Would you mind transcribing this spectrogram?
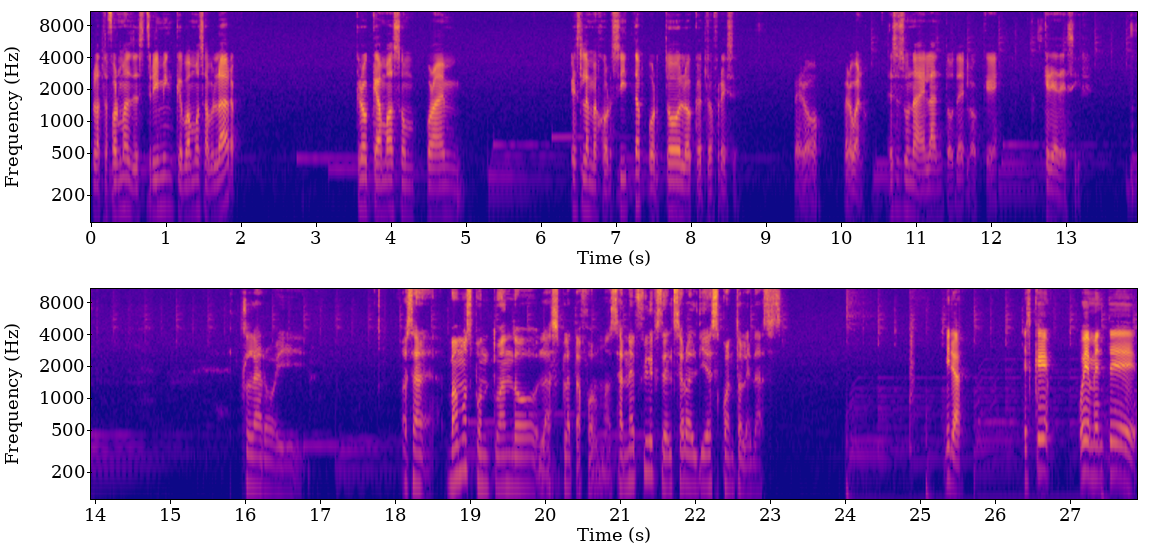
plataformas de streaming que vamos a hablar, creo que Amazon Prime es la mejor cita por todo lo que te ofrece. Pero, pero bueno, eso es un adelanto de lo que quería decir. Claro, y... O sea, vamos puntuando las plataformas. A Netflix del 0 al 10, ¿cuánto le das? Mira, es que obviamente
